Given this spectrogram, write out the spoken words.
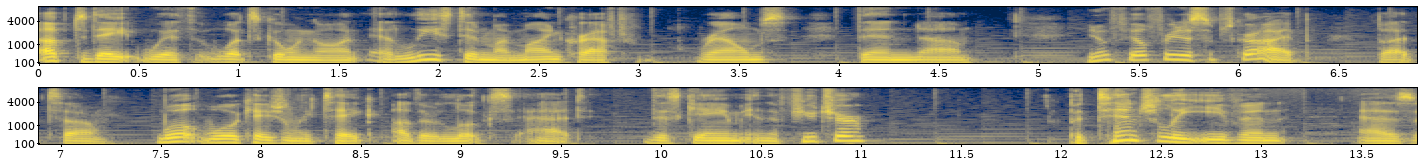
up to date with what's going on, at least in my Minecraft realms, then um, you know feel free to subscribe. But uh, we'll we'll occasionally take other looks at this game in the future, potentially even as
